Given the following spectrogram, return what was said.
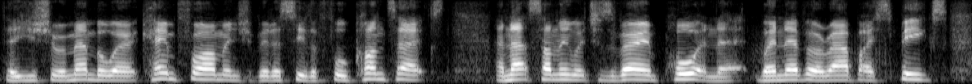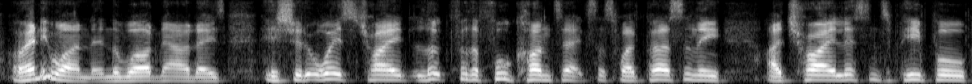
that you should remember where it came from and you should be able to see the full context. And that's something which is very important that whenever a rabbi speaks or anyone in the world nowadays, he should always try look for the full context. That's why personally I try listen to people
